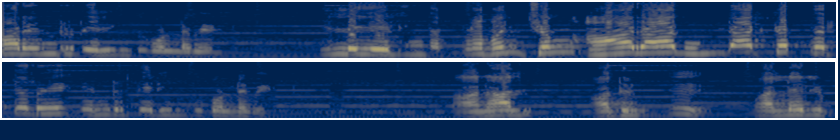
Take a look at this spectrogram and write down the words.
ஆர் என்று தெரிந்து கொள்ள வேண்டும். இல்லையே இந்த பிரபஞ்சம் ஆறால் உண்டாக்கப்பட்டது என்று தெரிந்து கொள்ள வேண்டும். ஆனால் அதற்கு பலரும்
